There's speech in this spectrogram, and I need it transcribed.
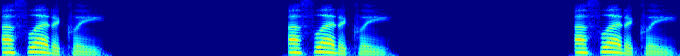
athletically. Athletically. Athletically.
